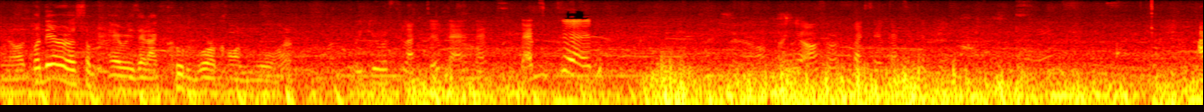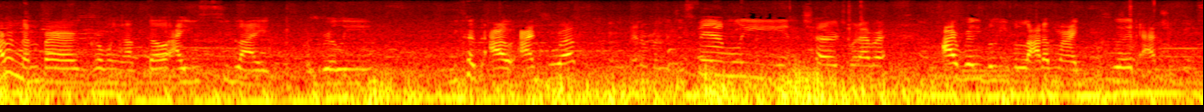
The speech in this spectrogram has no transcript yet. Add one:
You know, but there are some areas that I could work on more. You're reflective. That, that's, that's good. When you're also reflective, that's a good thing. I remember growing up though, I used to like really, because I, I grew up in a religious family, in church, whatever. I really believe a lot of my good attributes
